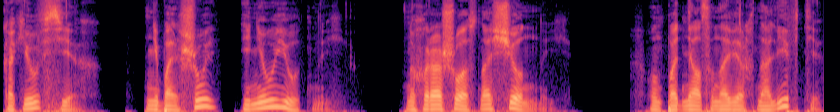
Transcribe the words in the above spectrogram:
как и у всех, небольшой и неуютный, но хорошо оснащенный. Он поднялся наверх на лифте,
